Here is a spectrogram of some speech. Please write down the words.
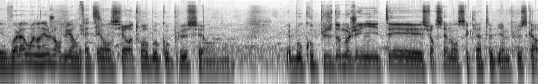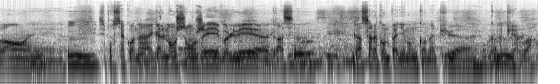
et voilà où on en est aujourd'hui en fait. et on s'y retrouve beaucoup plus et on- il y a beaucoup plus d'homogénéité et sur scène on s'éclate bien plus qu'avant et Mhm. c'est pour ça qu'on a également changé, évolué euh, grâce à, grâce à l'accompagnement qu'on a pu euh, qu'on a pu avoir.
